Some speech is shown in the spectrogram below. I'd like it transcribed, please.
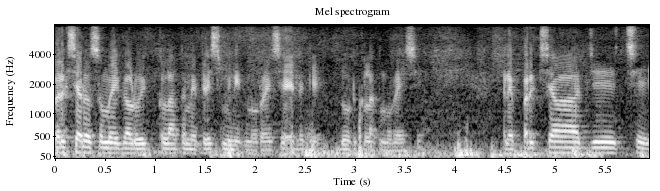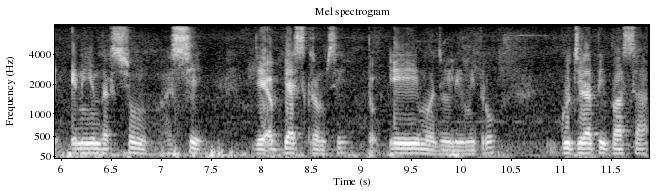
પરીક્ષાનો સમયગાળો એક કલાક અને ત્રીસ મિનિટનો રહેશે એટલે કે દોઢ કલાકનો રહેશે. અને પરીક્ષા જે છે એની અંદર શું હશે, જે અભ્યાસક્રમ છે, તો એમાં જોઈ લઈએ મિત્રો. ગુજરાતી ભાષા,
